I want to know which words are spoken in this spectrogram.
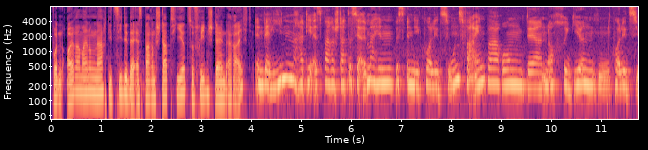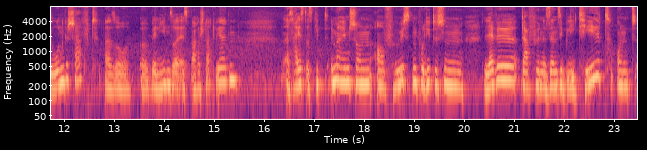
Wurden eurer Meinung nach die Ziele der essbaren Stadt hier zufriedenstellend erreicht? In Berlin hat die essbare Stadt es ja immerhin bis in die Koalitionsvereinbarung der noch regierenden Koalition geschafft. Also äh, Berlin soll essbare Stadt werden. Das heißt, es gibt immerhin schon auf höchstem politischen Level dafür eine Sensibilität und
